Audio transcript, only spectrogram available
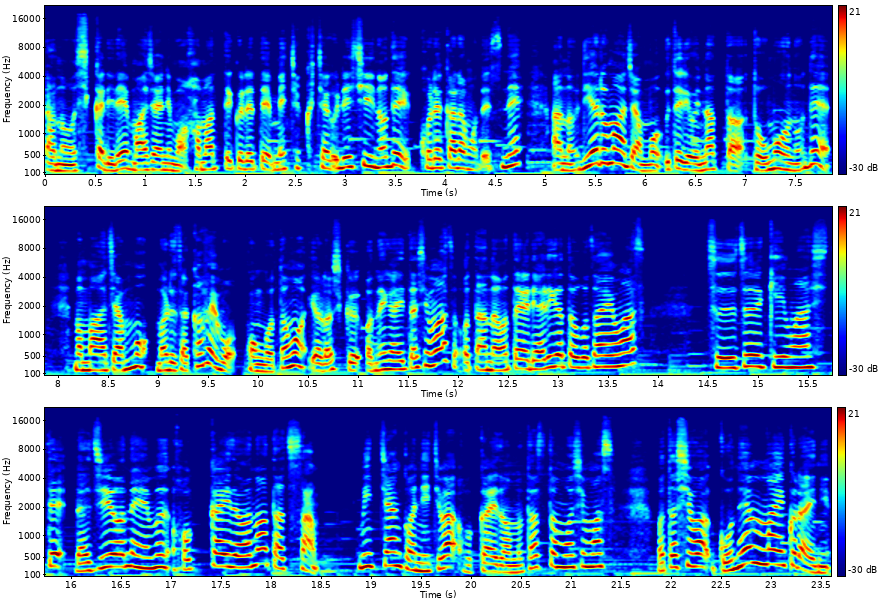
あの、しっかりね、麻雀にもハマってくれてめちゃくちゃ嬉しいので、これからもですね、あの、リアル麻雀も打てるようになったと思うので、まあ、麻雀も丸座カフェも今後ともよろしくお願いいたします。おたのお便りありがとうございます。続きまして、ラジオネーム北海道のたつさん。みっちゃんこんにちは。北海道のたつと申します。私は5年前くらいに、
